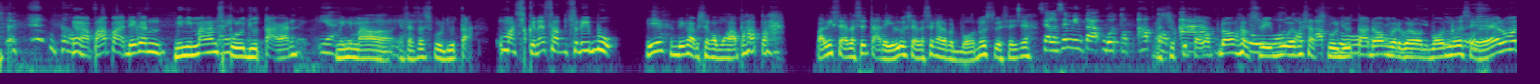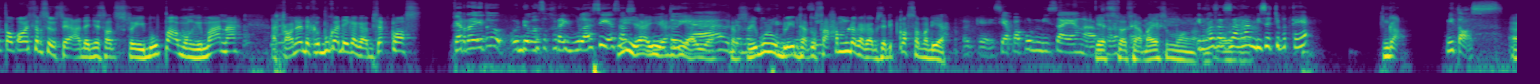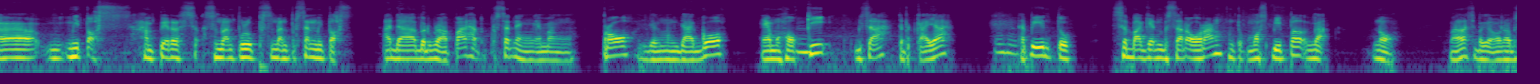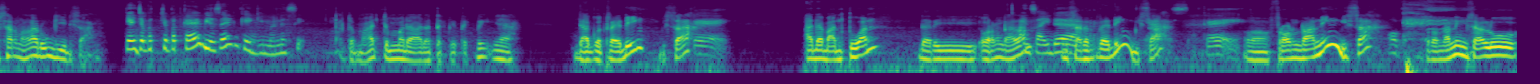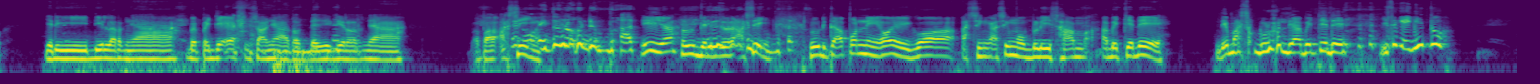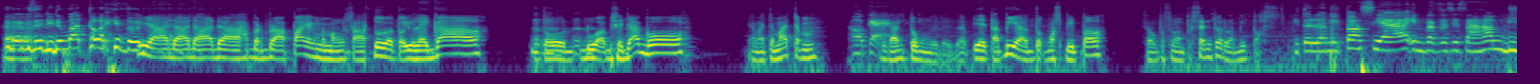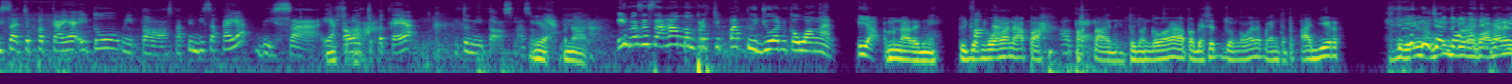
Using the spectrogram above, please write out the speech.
ya nggak apa-apa dia kan minimal kan 10 juta kan Iya, minimal iya, iya. investasi 10 juta. Lu masukin aja 100 ribu. Iya dia nggak bisa ngomong apa-apa. Paling salesnya cari lu salesnya nggak dapat bonus biasanya. Salesnya minta buat top up, top masukin top up dong seratus ribu emang seratus juta dong biar gue dapat gitu. bonus. Ya lu mau top up seratus ya adanya seratus ribu pak mau gimana? Akunnya udah kebuka dia kagak bisa close Karena itu udah masuk regulasi ya 100 iya ribu iya itu iya ya. iya. Udah seratus ribu lu beliin satu saham udah kagak bisa di close sama dia. Oke, siapa pun bisa ya nggak ya orang siapa aja semua nggak- Investasi nggak saham bisa cepet kaya? enggak Mitos. Eh, mitos. Hampir 99% mitos. Ada beberapa satu persen yang emang pro yang emang jago yang emang hoki bisa cepet kaya. Mhm. tapi untuk sebagian besar orang untuk most people enggak no. Malah sebagian orang besar malah rugi di saham. Yang cepet-cepet kaya biasanya kayak gimana sih? Macam-macam ada ada teknik-tekniknya. Jago trading bisa. Oke. ada bantuan dari orang dalam. Insider. trading bisa. Yes, Oke. Eh, front running bisa. Oke. front running misalnya lu jadi dealernya BPJS misalnya atau jadi dealernya apa Oh, asing itu no debat. iya lu jadi dealer asing. lu ditelepon nih oi gua asing-asing mau beli saham ABCD dia masuk duluan di ABCD bisa kayak gitu Itu nggak Eh, bisa didebat kalau itu. iya ada ada ada beberapa yang memang satu atau ilegal atau dua bisa jago ya macam-macam Oke. tergantung gitu tapi ya, tapi ya untuk most people 99% itu adalah mitos Itu adalah mitos ya. Investasi saham bisa cepet kaya itu mitos, tapi bisa kaya bisa. Ya Bisa. kalau cepet kaya itu mitos iya maksudnya. benar Investasi saham mempercepat tujuan keuangan. Iya benar ini. Tujuan Fakta. keuangan apa? Oke. Fakta ini. Tujuan keuangan apa? Biasanya tujuan keuangan pengen cepet tajir. Jadi tujuan keuangan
